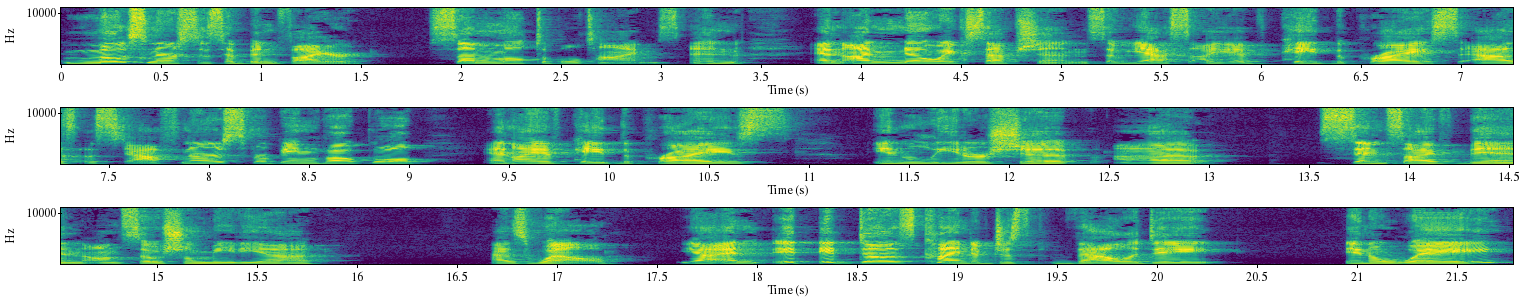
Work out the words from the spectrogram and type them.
most nurses have been fired, some multiple times, and and I'm no exception. So yes, I have paid the price as a staff nurse for being vocal, and I have paid the price in leadership uh, since I've been on social media as well. Yeah, and it it does kind of just validate in a way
